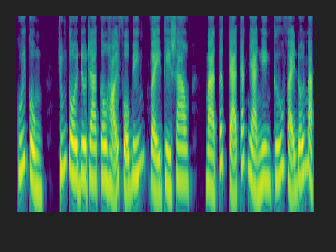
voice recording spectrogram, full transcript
Cuối cùng, chúng tôi đưa ra câu hỏi phổ biến vậy thì sao mà tất cả các nhà nghiên cứu phải đối mặt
